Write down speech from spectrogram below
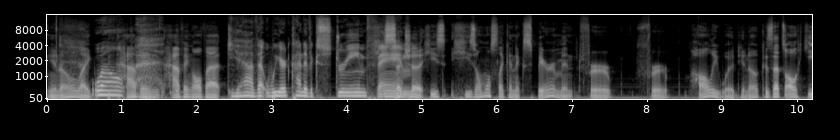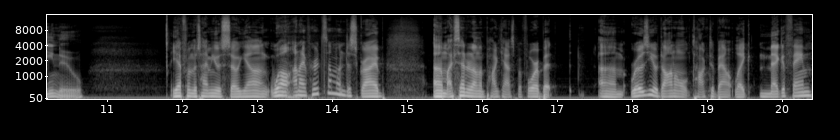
you know like Well- having having all that Yeah, that weird kind of extreme fame. he's such a he's he's almost like an experiment for for Hollywood, you know, because that's all he knew. Yeah, from the time he was so young. Well, and I've heard someone describe, um, I've said it on the podcast before, but um, Rosie O'Donnell talked about like mega fame.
